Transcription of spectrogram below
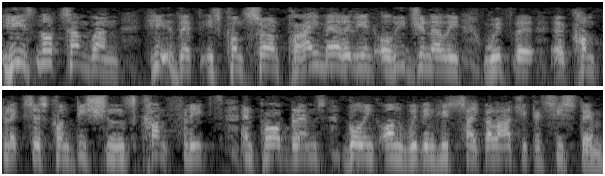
He is not someone he, that is concerned primarily and originally with uh, uh, complexes, conditions, conflicts, and problems going on within his psychological system,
